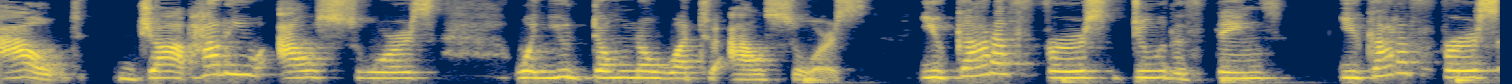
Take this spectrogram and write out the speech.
out job? How do you outsource when you don't know what to outsource? You gotta first do the things you got to first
